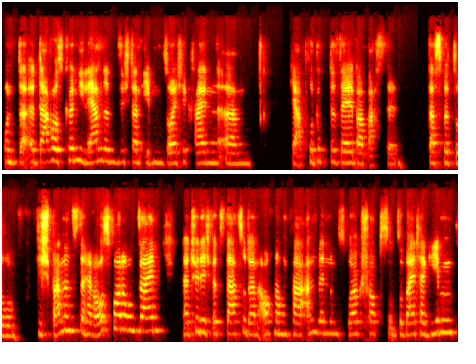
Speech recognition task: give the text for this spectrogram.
Und da, daraus können die Lernenden sich dann eben solche kleinen ähm, ja, Produkte selber basteln. Das wird so die spannendste Herausforderung sein. Natürlich wird es dazu dann auch noch ein paar Anwendungsworkshops und so weiter geben,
